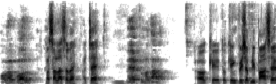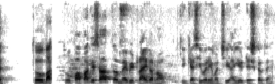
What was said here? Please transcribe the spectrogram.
पावरफुल मसाला सब है? अच्छा है? बेस्ट मसाला ओके तो किंगफिश अपनी पास है। तो बाकी तो पापा के साथ मैं भी ट्राई कर रहा हूँ कि कैसी बनी है मच्छी। आइए टेस्ट करते हैं।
